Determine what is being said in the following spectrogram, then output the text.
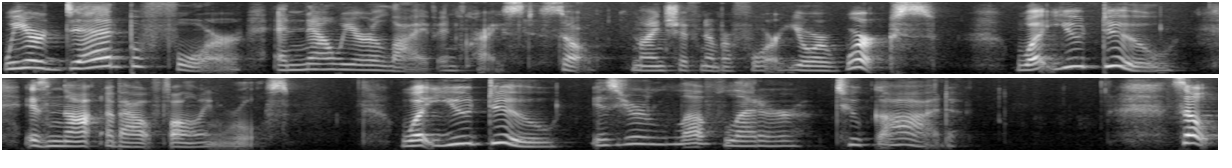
We are dead before, and now we are alive in Christ. So, mind shift number four your works, what you do, is not about following rules. What you do is your love letter to God. So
